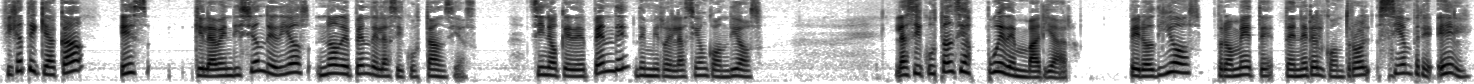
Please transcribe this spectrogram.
Fíjate que acá es que la bendición de Dios no depende de las circunstancias, sino que depende de mi relación con Dios. Las circunstancias pueden variar, pero Dios promete tener el control siempre Él.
